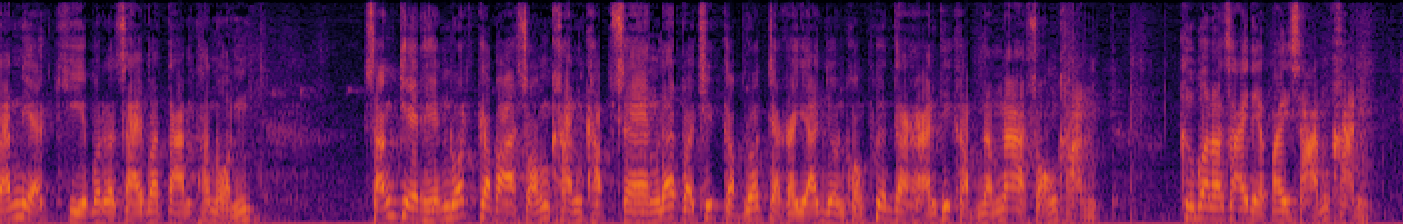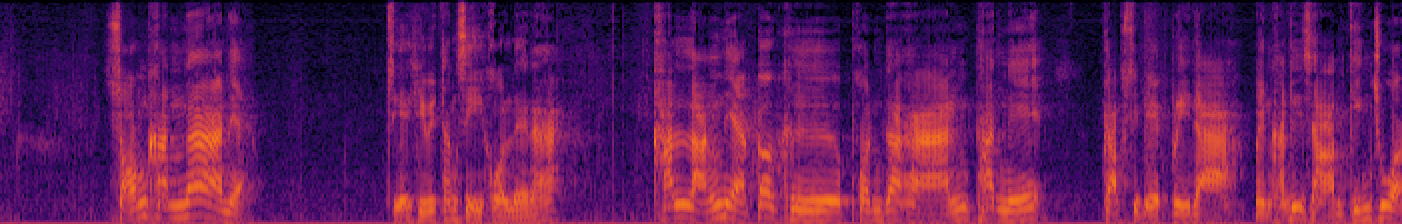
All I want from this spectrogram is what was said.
นั้นเนี่ยขี่มอเตอร์ไซค์มาตามถนน สังเกตเห็นรถกระบะสองคันขับแซงและประชิดกับรถจักรยานยนต์ของเพื่อนทหารที่ขับนำหน้าสองคัน คือมอเตอร์ไซค์เนี่ยไปสามคันสองคันหน้าเนี่ยเสียชีวิตทั้งสี่คนเลยนะฮะคันหลังเนี่ยก็คือพลทหารท่านนี้กับสิบเอกปรีดา เป็นคันที่สามทิ้งช่วง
